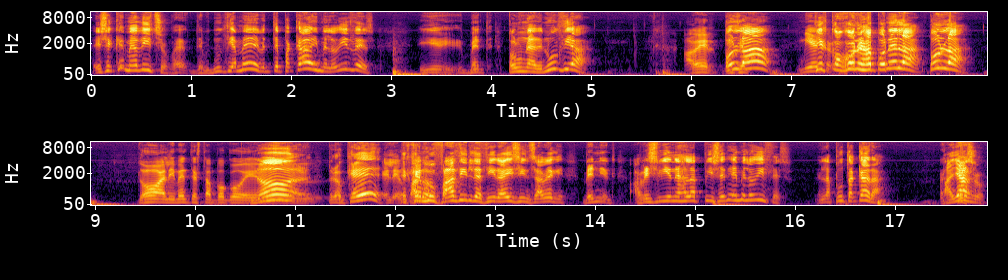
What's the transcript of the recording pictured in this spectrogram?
Ese que me ha dicho, pues, denúnciame, vete para acá y me lo dices. Y pon una denuncia. A ver. ¡Ponla! ¿Tienes cojones a ponerla? ¡Ponla! No alimentes tampoco el. No, ¿pero qué? Es que es muy fácil decir ahí sin saber que. Ven, a ver si vienes a la pizzería y me lo dices en la puta cara. Payaso.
